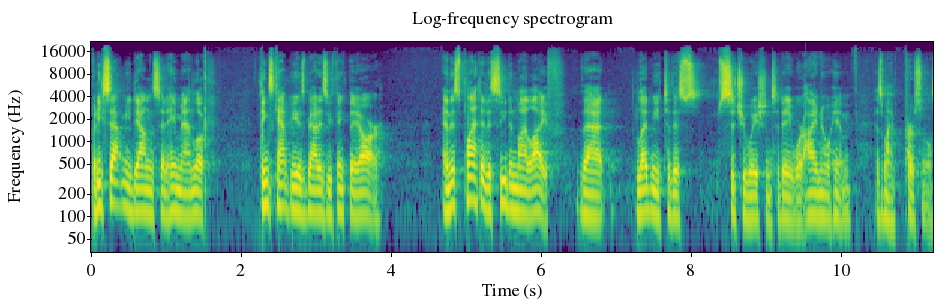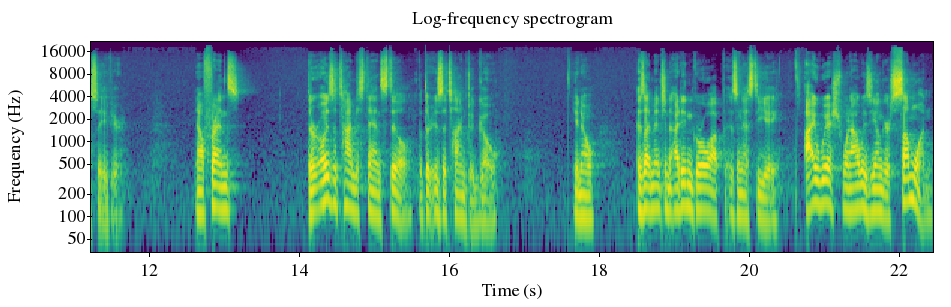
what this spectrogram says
But he sat me down and said, Hey, man, look, things can't be as bad as you think they are. And this planted a seed in my life that led me to this situation today where I know him as my personal Savior. Now, friends, there is always a time to stand still, but there is a time to go. You know, as I mentioned, I didn't grow up as an SDA. I wish when I was younger, someone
